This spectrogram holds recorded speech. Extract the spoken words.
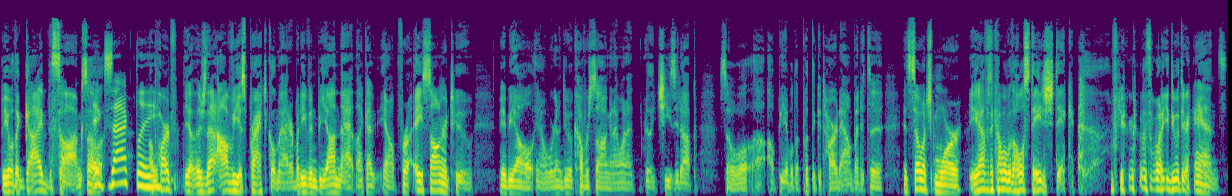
be able to guide the song. So Exactly. apart, from, yeah, there's that obvious practical matter, but even beyond that, like I, you know, for a song or two, maybe I'll, you know, we're going to do a cover song and I want to really cheese it up. So we'll, uh, I'll be able to put the guitar down, but it's a, it's so much more. You have to come up with a whole stage stick. What do you do with your hands?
